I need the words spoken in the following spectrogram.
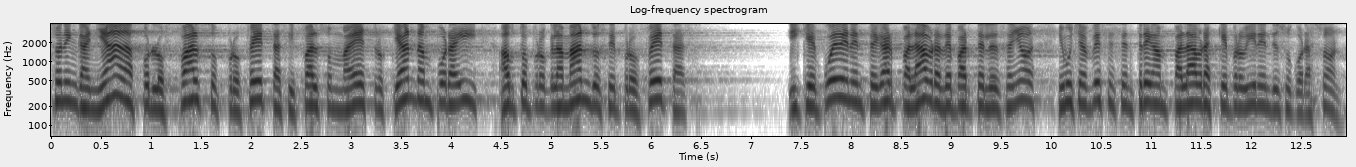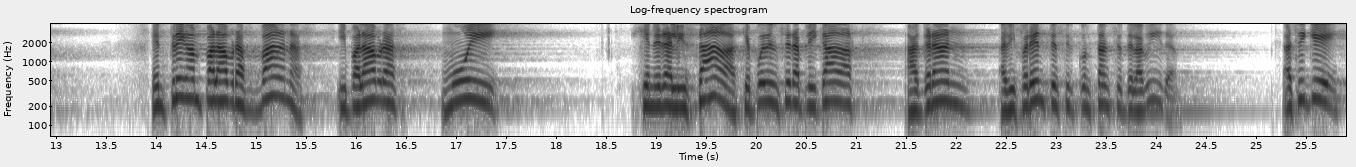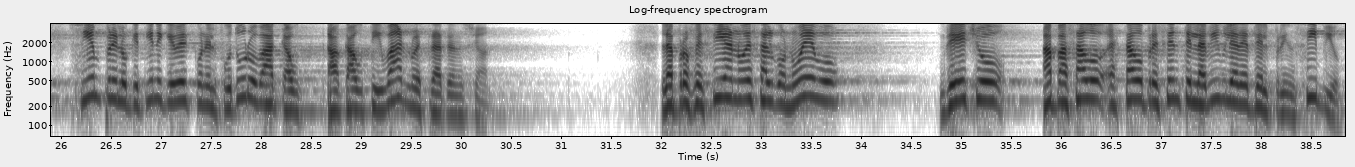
son engañadas por los falsos profetas y falsos maestros que andan por ahí autoproclamándose profetas y que pueden entregar palabras de parte del Señor y muchas veces entregan palabras que provienen de su corazón. Entregan palabras vanas y palabras muy generalizadas que pueden ser aplicadas a gran a diferentes circunstancias de la vida. Así que siempre lo que tiene que ver con el futuro va a cautivar nuestra atención. La profecía no es algo nuevo, de hecho ha pasado, ha estado presente en la Biblia desde el principio.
